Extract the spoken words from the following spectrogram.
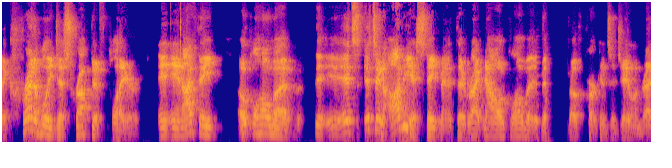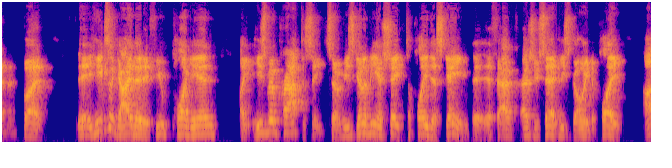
incredibly disruptive player. And, and I think Oklahoma, it's it's an obvious statement that right now Oklahoma is both Perkins and Jalen Redmond. But he's a guy that if you plug in, like he's been practicing, so he's going to be in shape to play this game. If, as you said, he's going to play, I,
